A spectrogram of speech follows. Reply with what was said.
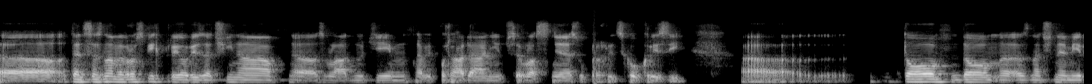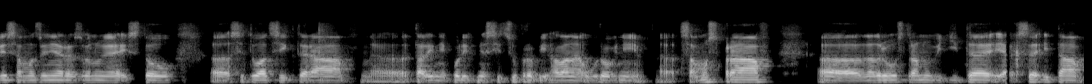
Eh, ten seznam evropských priorit začíná eh, s vládnutím a vypořádání se vlastně s uprchlickou krizí. Eh, to do značné míry samozřejmě rezonuje i s tou situací, která tady několik měsíců probíhala na úrovni samozpráv. Na druhou stranu vidíte, jak se i ta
